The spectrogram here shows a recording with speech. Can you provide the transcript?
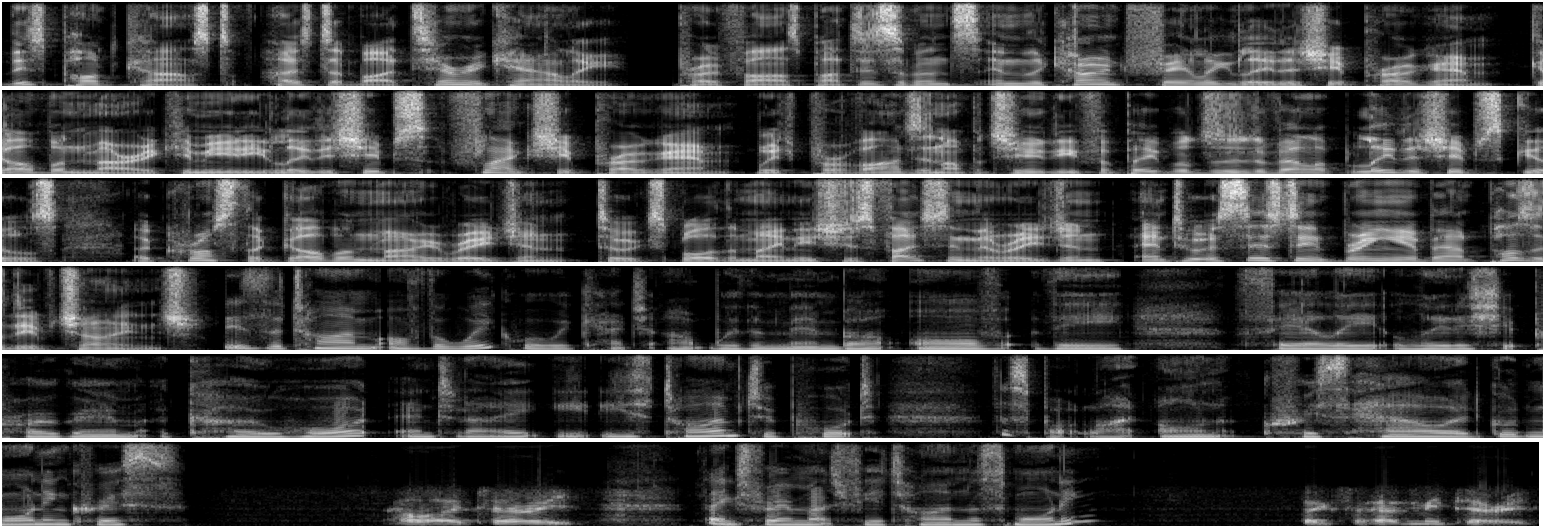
This podcast, hosted by Terry Cowley, profiles participants in the current Fairley Leadership Program, Goulburn Murray Community Leadership's flagship program, which provides an opportunity for people to develop leadership skills across the Goulburn Murray region, to explore the main issues facing the region, and to assist in bringing about positive change. Is the time of the week where we catch up with a member of the Fairley Leadership Program cohort, and today it is time to put the spotlight on Chris Howard. Good morning, Chris. Hello, Terry. Thanks very much for your time this morning. Thanks for having me, Terry.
